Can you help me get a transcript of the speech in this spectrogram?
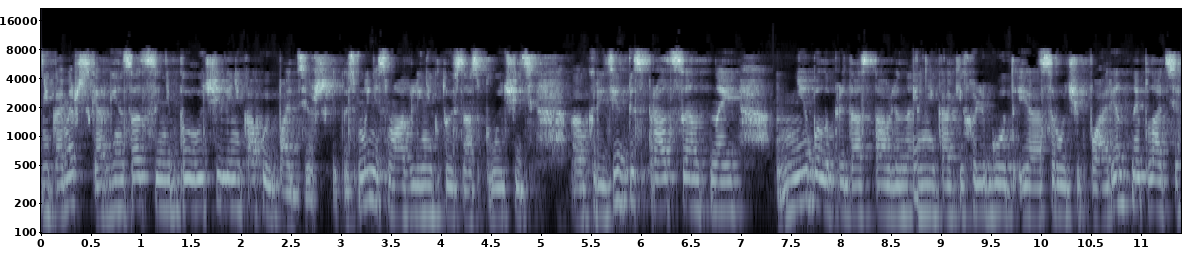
некоммерческие организации не получили никакой поддержки. То есть мы не смогли, никто из нас получить э, кредит беспроцентный, не было предоставлено никаких льгот и отсрочек по арендной плате.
